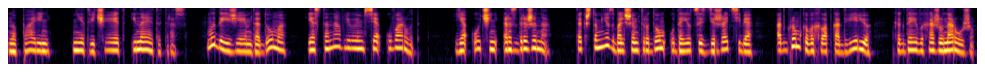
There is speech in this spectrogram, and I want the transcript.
Но парень не отвечает и на этот раз. Мы доезжаем до дома и останавливаемся у ворот. Я очень раздражена, так что мне с большим трудом удается сдержать себя от громкого хлопка дверью, когда я выхожу наружу.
